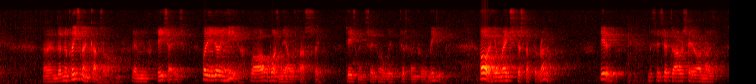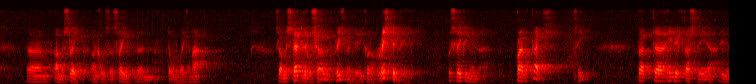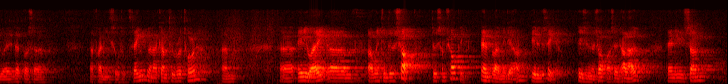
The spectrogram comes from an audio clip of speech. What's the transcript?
And then the policeman comes along and he says, what are you doing here? Well, it wasn't I was fast asleep. Desmond said, well, we're just going for a meeting. Oh, your mate's just up the road. Really? Mr. I say, oh no, um, I'm asleep. Uncle's asleep and don't want to wake him up. So I missed that little show with the policeman there. He could have arrested me for sleeping in a private place. See? But uh, he left us there. Anyway, that was a, a funny sort of thing when I come to Rotorua. Um, uh, anyway, um, I went into the shop, do some shopping, and blow me down, He was there. He's in the shop, I said hello, and his son,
